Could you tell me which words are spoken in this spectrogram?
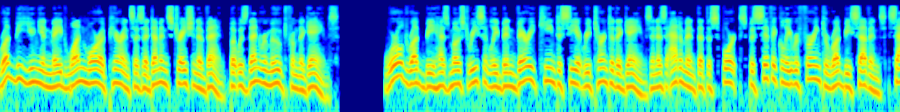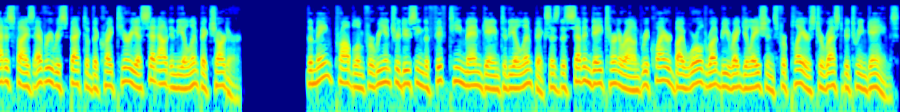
Rugby union made one more appearance as a demonstration event but was then removed from the Games. World Rugby has most recently been very keen to see it return to the Games and is adamant that the sport specifically referring to rugby sevens satisfies every respect of the criteria set out in the Olympic Charter. The main problem for reintroducing the 15-man game to the Olympics is the seven-day turnaround required by World Rugby regulations for players to rest between games.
